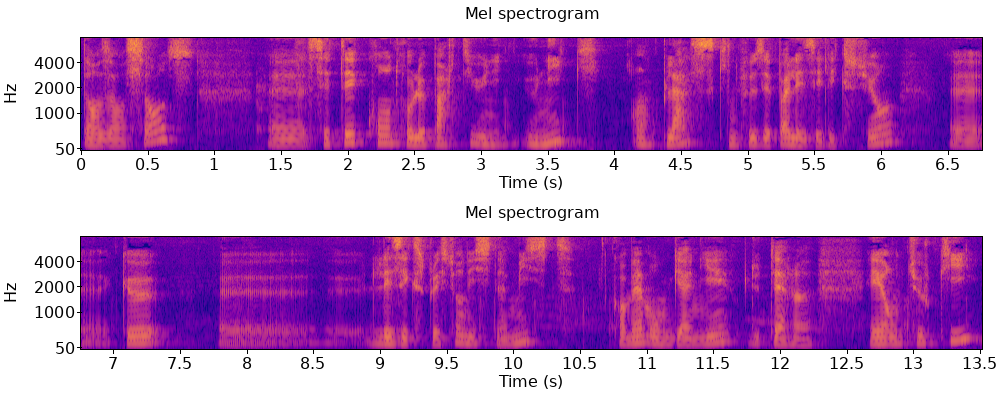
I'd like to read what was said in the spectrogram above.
dans un sens. Euh, c'était contre le parti uni- unique en place qui ne faisait pas les élections euh, que euh, les expressions islamistes quand même ont gagné du terrain. Et en Turquie,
